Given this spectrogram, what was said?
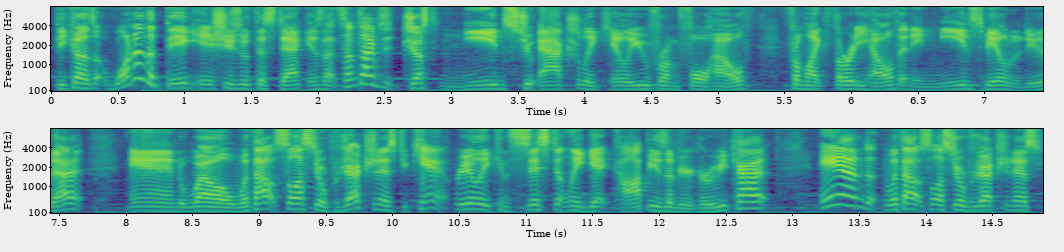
because one of the big issues with this deck is that sometimes it just needs to actually kill you from full health, from like 30 health, and it needs to be able to do that. And well, without Celestial Projectionist, you can't really consistently get copies of your Groovy Cat. And without Celestial Projectionist,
